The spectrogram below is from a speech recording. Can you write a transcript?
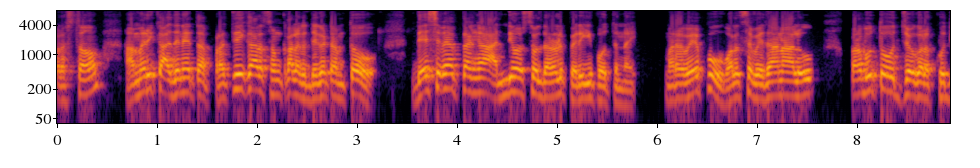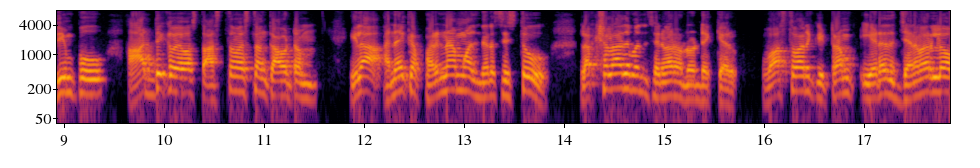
ప్రస్తుతం అమెరికా అధినేత ప్రతీకార సుంకాలకు దిగటంతో దేశవ్యాప్తంగా అన్ని వస్తువుల ధరలు పెరిగిపోతున్నాయి. మరోవైపు వలస విధానాలు ప్రభుత్వ ఉద్యోగుల కుదింపు ఆర్థిక వ్యవస్థ అస్తవ్యస్తం కావటం ఇలా అనేక పరిణామాలు నిరసిస్తూ లక్షలాది మంది శనివారం రోడ్డెక్కారు. వాస్తవానికి ట్రంప్ ఏడాది జనవరిలో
